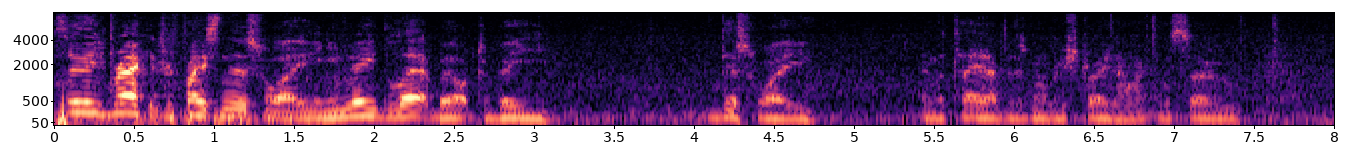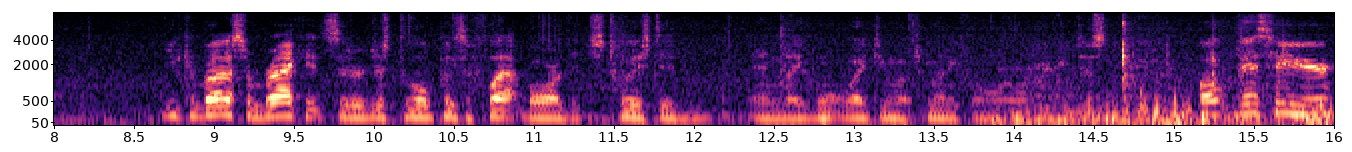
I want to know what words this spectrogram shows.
See these brackets are facing this way and you need the lap belt to be this way and the tab is going to be straight on it and so you can buy some brackets that are just a little piece of flat bar that's twisted and they won't weigh too much money for or you can just bolt this here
